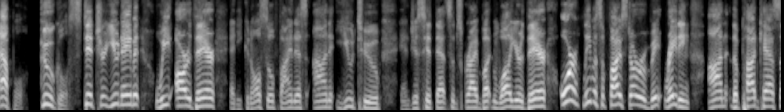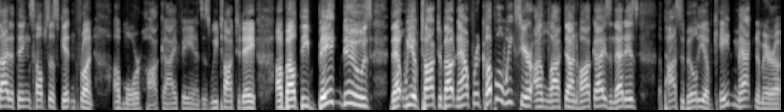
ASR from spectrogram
Apple, Google, Stitcher, you name it, we are there. And you can also find us on YouTube and just hit that subscribe button while you're there or leave us a five star rating on the podcast side of things, helps us get in front of more Hawkeye fans. As we talk today about the big news that we have talked about now for a couple of weeks here on Locked On Hawkeyes, and that is the possibility of Cade McNamara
